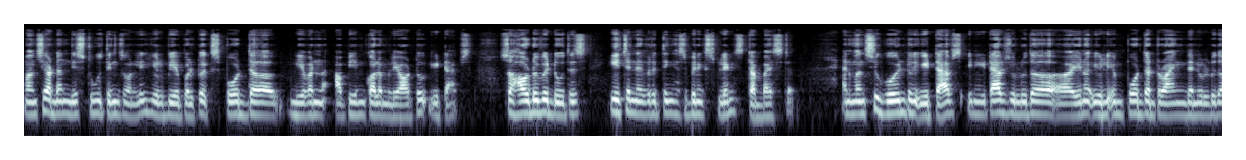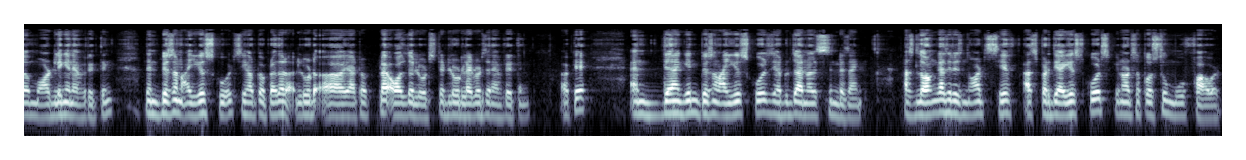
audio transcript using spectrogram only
once you have done these two things only, you'll be able to export the given beam column layout to ETABS. So how do we do this? Each and everything has been explained step by step. And once you go into ETABS, in ETABS you'll do the, uh, you know, you'll import the drawing, then you'll do the modeling and everything. Then based on IS codes, you have to apply the load, uh, you have to apply all the loads, the load libraries and everything. Okay. And then again, based on IS codes, you have to do the analysis and design. As long as it is not safe as per the IS codes, you're not supposed to move forward.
